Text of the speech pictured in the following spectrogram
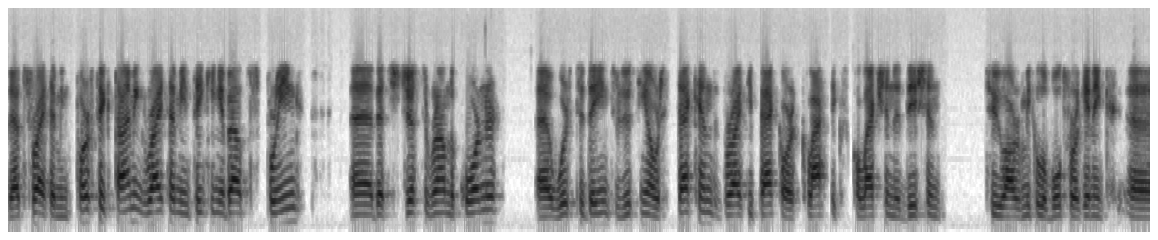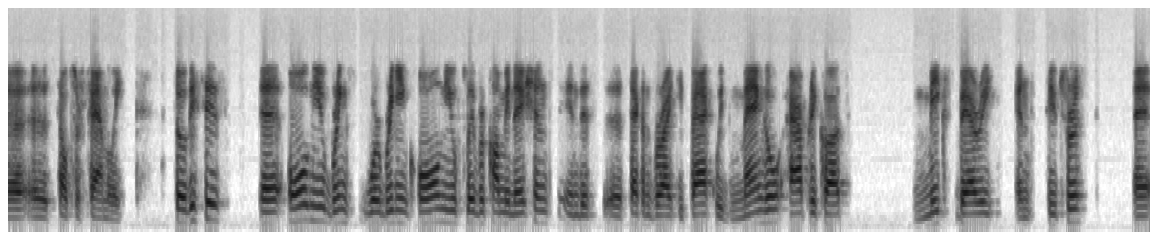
That's right. I mean, perfect timing, right? I mean, thinking about spring, uh, that's just around the corner. Uh, we're today introducing our second variety pack, our Classics Collection edition, to our Michelob Ultra Organic uh, uh, seltzer family. So this is uh, all new. Brings we're bringing all new flavor combinations in this uh, second variety pack with mango, apricot, mixed berry, and citrus. Uh,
